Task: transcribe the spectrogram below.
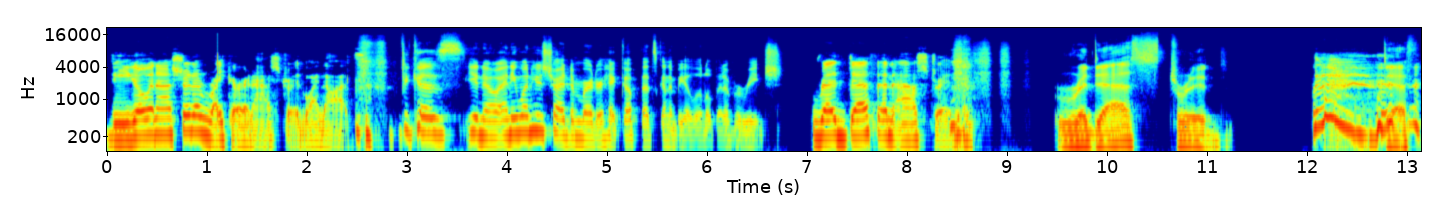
Viggo and Astrid and Ryker and Astrid. Why not? Because, you know, anyone who's tried to murder Hiccup, that's going to be a little bit of a reach. Red Death and Astrid. Redastrid. Death.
